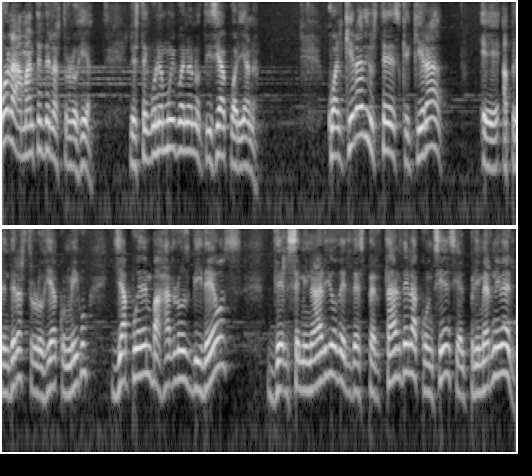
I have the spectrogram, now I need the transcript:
Hola amantes de la astrología, les tengo una muy buena noticia acuariana. Cualquiera de ustedes que quiera eh, aprender astrología conmigo, ya pueden bajar los videos del seminario del despertar de la conciencia, el primer nivel.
